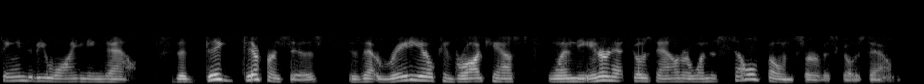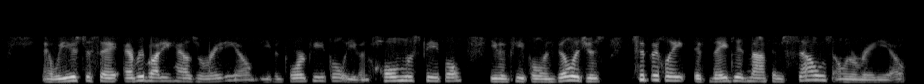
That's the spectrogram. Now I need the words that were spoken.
seem to be winding down. The big difference is is that radio can broadcast when the internet goes down or when the cell phone service goes down. And we used to say everybody has a radio, even poor people, even homeless people, even people in villages. Typically, if they did not themselves own a radio,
